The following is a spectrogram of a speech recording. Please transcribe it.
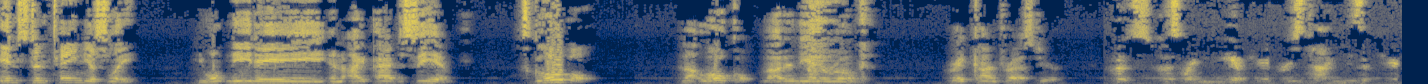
instantaneously. You won't need a, an iPad to see him. It's global, not local, not in the inner room. Great contrast here. Because, when he appeared first time, his appeared.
